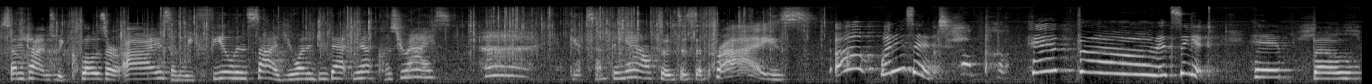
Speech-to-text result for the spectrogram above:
Sometimes we close our eyes and we feel inside. You want to do that? Yeah, close your eyes. Get something out so it's a surprise. Oh, what is it? Hippo. Hippo! Let's sing it. Hippo,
